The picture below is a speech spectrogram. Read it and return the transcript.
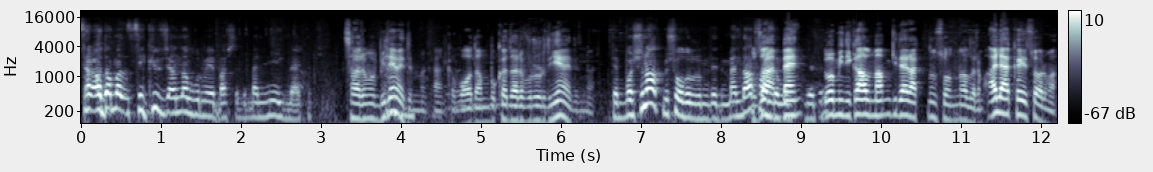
sen adama 800 candan vurmaya başladın. Ben niye ignite atayım? Sarımı bilemedin mi kanka? Bu adam bu kadar vurur diyemedin mi? İşte boşuna atmış olurum dedim. Ben daha O fazla zaman ben dedim. Dominik almam gider aklın sonunu alırım. Alakayı sorma.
